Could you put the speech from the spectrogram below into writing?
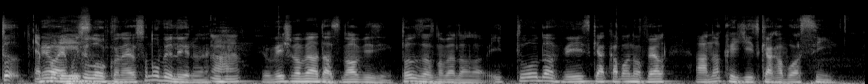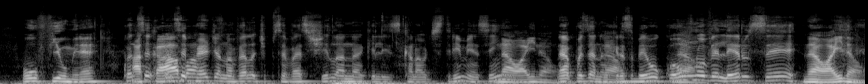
To- É Meu, por é muito isso. louco, né? Eu sou noveleiro, né? Aham. Eu vejo novela das nove, todas as novelas das nove. E toda vez que acaba a novela, ah, não acredito que acabou assim. Ou o filme, né? Quando, você, acaba. quando você perde a novela, tipo, você vai assistir lá naqueles canal de streaming, assim? Não, aí não. É, pois é, não. Eu Não. queria saber o quão Não. noveleiro você... Não, aí não.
